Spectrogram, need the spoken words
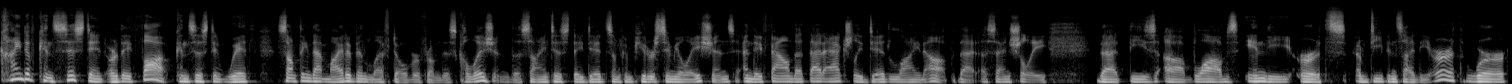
kind of consistent, or they thought consistent with something that might have been left over from this collision. The scientists they did some computer simulations, and they found that that actually did line up. That essentially, that these uh, blobs in the Earth's um, deep inside the Earth were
